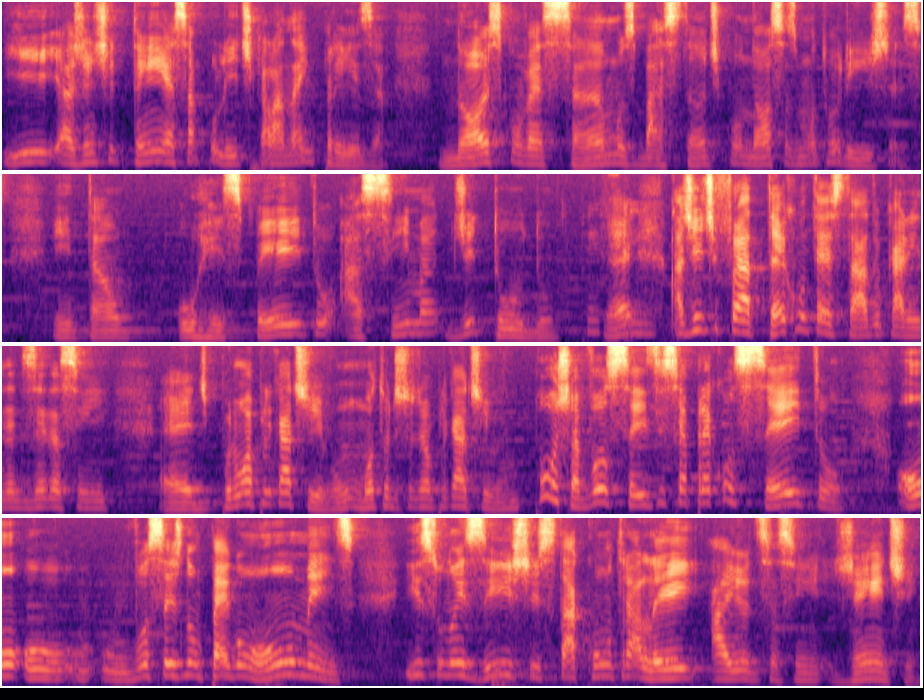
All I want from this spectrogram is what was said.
e a gente tem essa política lá na empresa. Nós conversamos bastante com nossas motoristas. Então, o respeito acima de tudo. Né? A gente foi até contestado, Karina, dizendo assim, é, de- por um aplicativo, um motorista de um aplicativo. Poxa, vocês, isso é preconceito. Ou, ou- ou vocês não pegam homens. Isso não existe, está contra a lei. Aí eu disse assim, gente,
